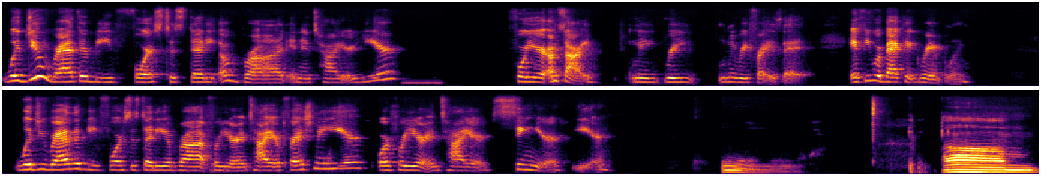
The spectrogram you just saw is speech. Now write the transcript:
would you rather be forced to study abroad an entire year for your? I'm sorry, let me re let me rephrase that. If you were back at Grambling, would you rather be forced to study abroad for your entire freshman year or for your entire senior year? Ooh. Um.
